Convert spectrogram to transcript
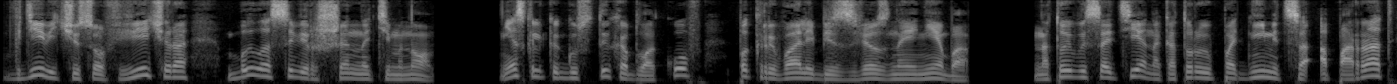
В 9 часов вечера было совершенно темно. Несколько густых облаков покрывали беззвездное небо. На той высоте, на которую поднимется аппарат,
